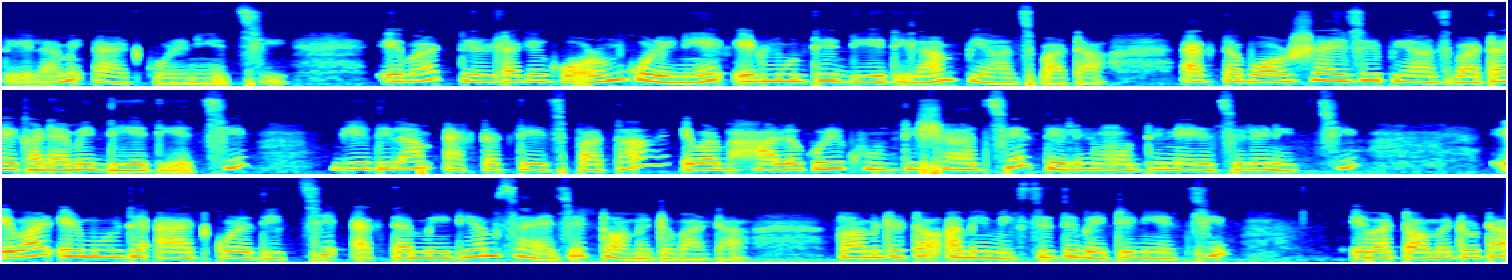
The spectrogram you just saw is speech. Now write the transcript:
তেল আমি অ্যাড করে নিয়েছি। এবার তেলটাকে গরম করে নিয়ে এর মধ্যে দিয়ে দিলাম পেঁয়াজ বাটা। একটা বড় সাইজের পেঁয়াজ বাটা এখানে আমি দিয়ে দিয়েছি। দিয়ে দিলাম একটা তেজপাতা। এবার ভালো করে খুন্তির সাহায্যে তেলের মধ্যে নেড়ে চেড়ে নিচ্ছি। এবার এর মধ্যে অ্যাড করে দিচ্ছি একটা মিডিয়াম সাইজের টমেটো বাটা। টমেটোটাও আমি মিক্সিতে বেটে নিয়েছি। এবার টমেটোটা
